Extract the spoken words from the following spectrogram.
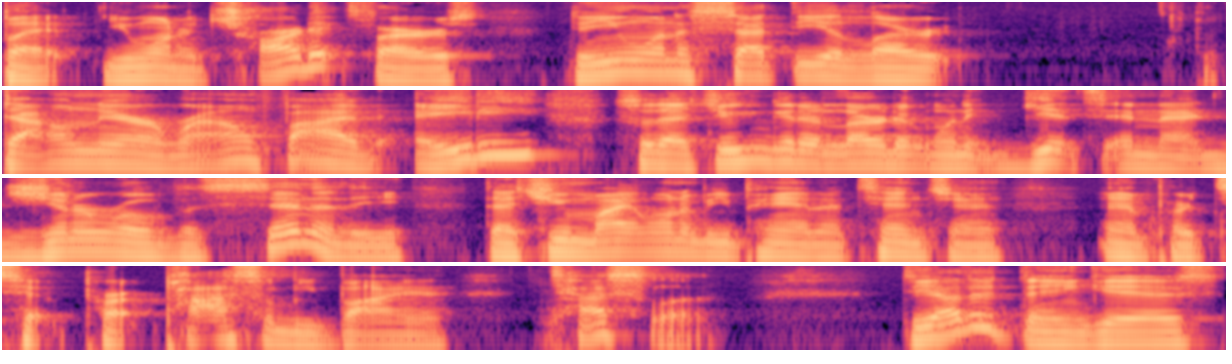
but you want to chart it first. Then you want to set the alert down there around 580 so that you can get alerted when it gets in that general vicinity that you might want to be paying attention and possibly buying Tesla. The other thing is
